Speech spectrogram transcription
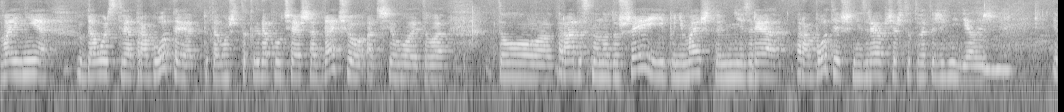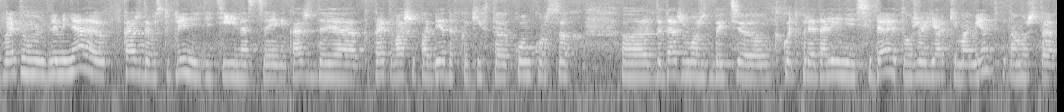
вдвойне удовольствие от работы, потому что когда получаешь отдачу от всего этого, то радостно на душе и понимаешь, что не зря работаешь, не зря вообще что-то в этой жизни делаешь. И поэтому для меня каждое выступление детей на сцене, каждая какая-то ваша победа в каких-то конкурсах, да даже, может быть, э, какое-то преодоление себя, это уже яркий момент, потому что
